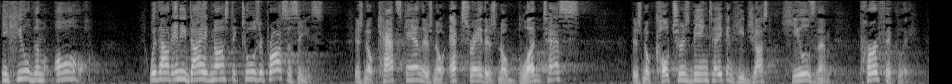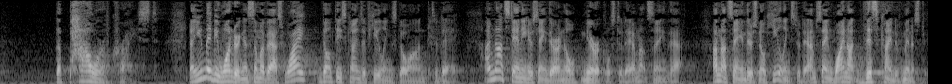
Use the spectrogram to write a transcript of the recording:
He healed them all without any diagnostic tools or processes. There's no CAT scan, there's no x ray, there's no blood tests, there's no cultures being taken. He just heals them perfectly. The power of Christ. Now, you may be wondering, and some have asked, why don't these kinds of healings go on today? I'm not standing here saying there are no miracles today. I'm not saying that. I'm not saying there's no healings today. I'm saying why not this kind of ministry?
